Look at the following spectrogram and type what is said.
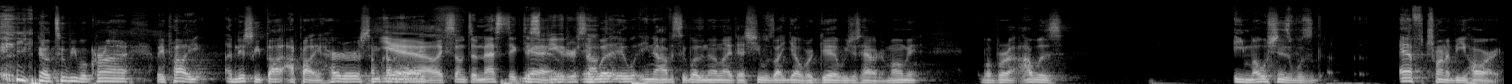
you know, two people crying. They probably initially thought I probably hurt her or some kind of. Yeah, like some domestic dispute or it something. was- It, you know, obviously it wasn't nothing like that. She was like, "Yo, we're good. We just having a moment." But bro, I was emotions was f trying to be hard,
